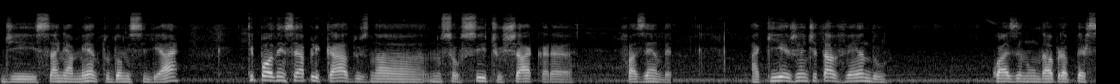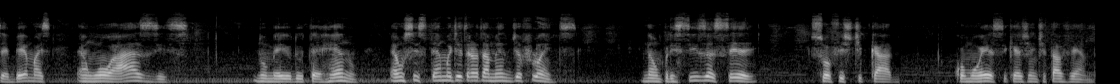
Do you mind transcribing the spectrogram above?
de saneamento domiciliar que podem ser aplicados na, no seu sítio, chácara, fazenda. Aqui a gente está vendo, quase não dá para perceber, mas é um oásis no meio do terreno é um sistema de tratamento de efluentes. Não precisa ser sofisticado, como esse que a gente está vendo.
